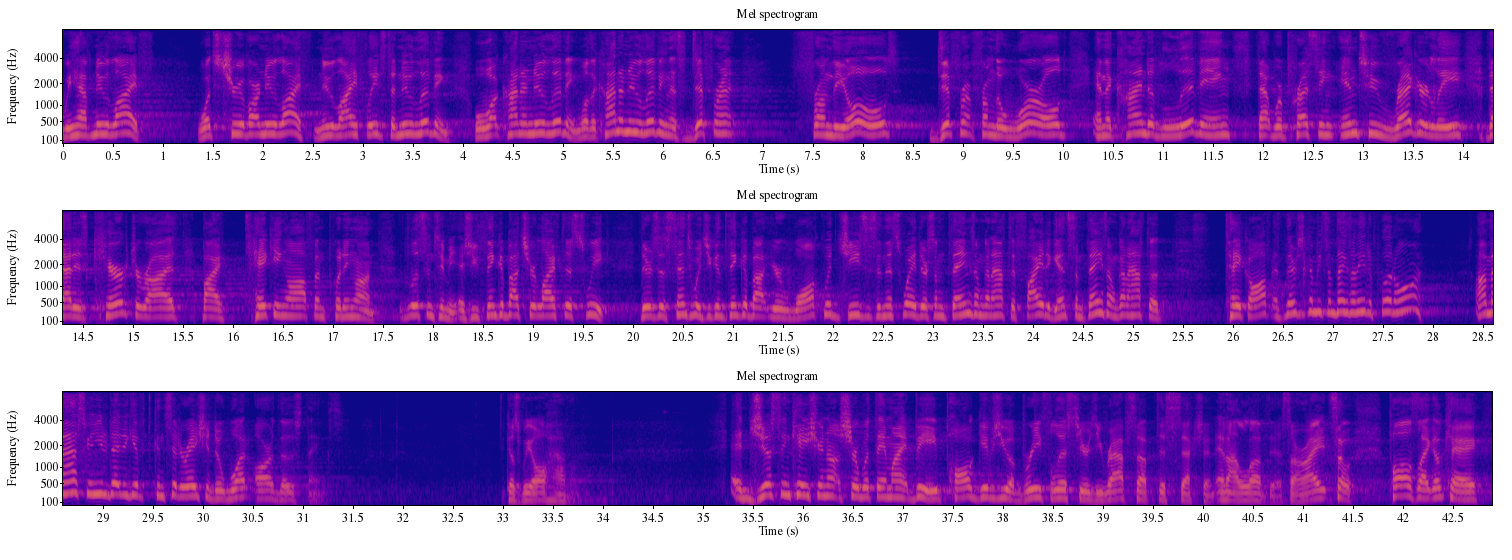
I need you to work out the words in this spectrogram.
We have new life. What's true of our new life? New life leads to new living. Well, what kind of new living? Well, the kind of new living that's different from the old different from the world and the kind of living that we're pressing into regularly that is characterized by taking off and putting on. Listen to me, as you think about your life this week, there's a sense in which you can think about your walk with Jesus in this way. There's some things I'm gonna have to fight against, some things I'm gonna have to take off, and there's gonna be some things I need to put on. I'm asking you today to give consideration to what are those things. Because we all have them. And just in case you're not sure what they might be, Paul gives you a brief list here as he wraps up this section. And I love this, all right? So Paul's like, okay,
